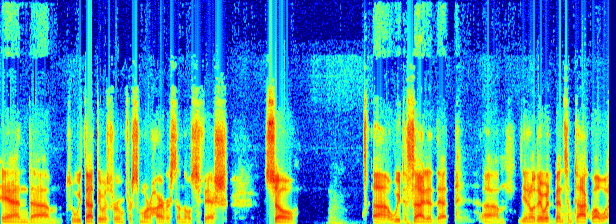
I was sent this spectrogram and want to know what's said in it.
And um, so we thought there was room for some more harvest on those fish. So uh, we decided that, um, you know, there would have been some talk, well,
